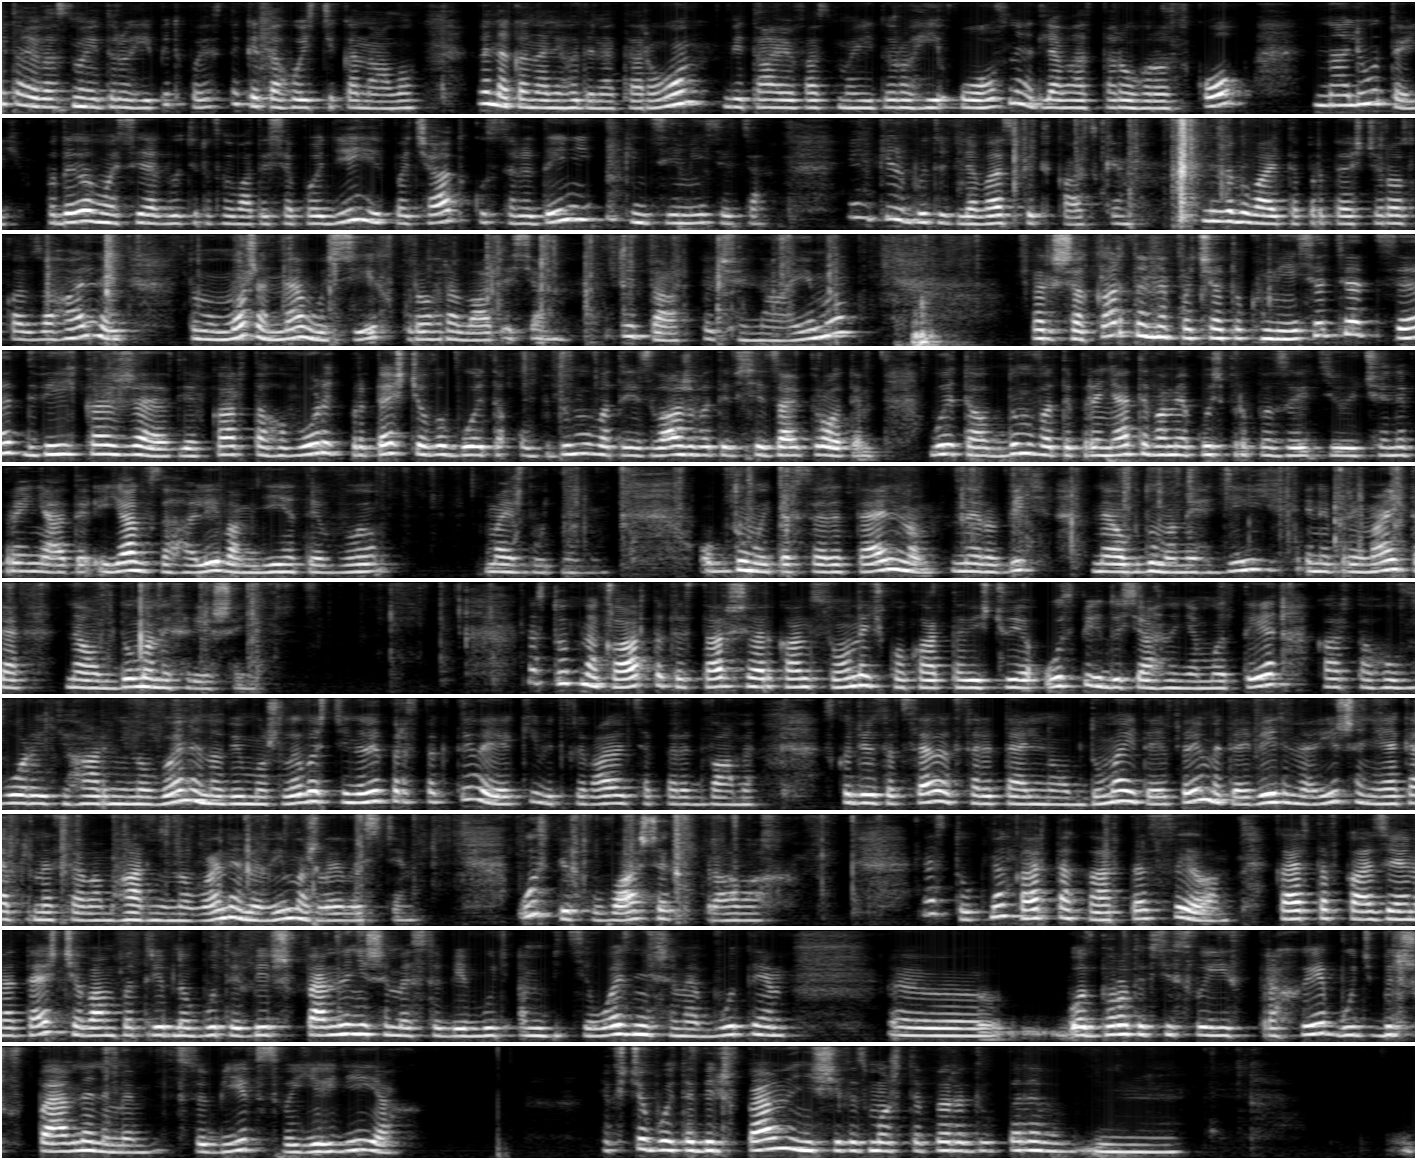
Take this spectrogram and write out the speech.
Вітаю вас, мої дорогі підписники та гості каналу. Ви на каналі Година Таро. Вітаю вас, мої дорогі овни. Для вас таро гороскоп на лютий. Подивимося, як будуть розвиватися події в початку, середині і кінці місяця. І які ж будуть для вас підказки. Не забувайте про те, що розклад загальний, тому може не в усіх програватися. І так, починаємо. Перша карта на початок місяця це двійка жезлів. Карта говорить про те, що ви будете обдумувати і зважувати всі за і проти. Будете обдумувати, прийняти вам якусь пропозицію чи не прийняти, і як взагалі вам діяти в майбутньому. Обдумуйте все ретельно, не робіть необдуманих дій і не приймайте необдуманих рішень. Наступна карта це старший аркан Сонечко. Карта віщує успіх, досягнення мети. Карта говорить гарні новини, нові можливості, нові перспективи, які відкриваються перед вами. Скоріше за все, ви все ретельно обдумаєте і приймете вірне рішення, яке принесе вам гарні новини, нові можливості. Успіх у ваших справах. Наступна карта карта сила. Карта вказує на те, що вам потрібно бути більш впевненішими собі, бути амбіціознішими, бути отбороти всі свої страхи, будь більш впевненими в собі, в своїх діях. Якщо будете більш впевненіші, ви зможете перед, пере,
